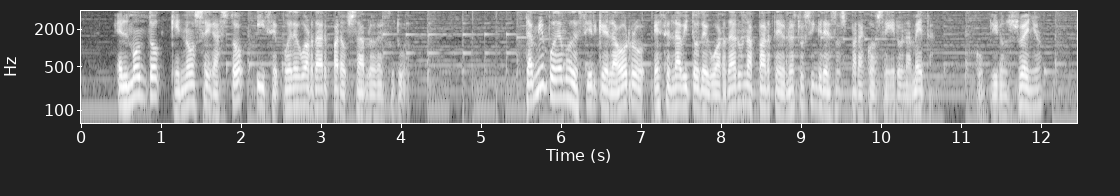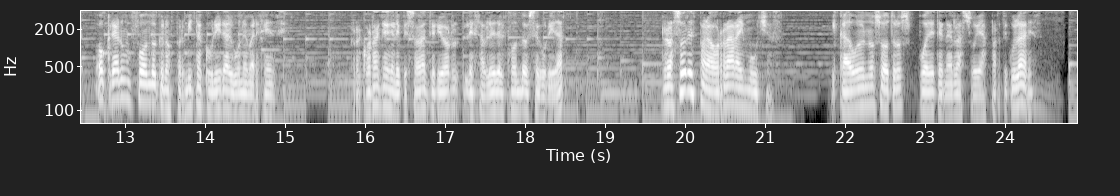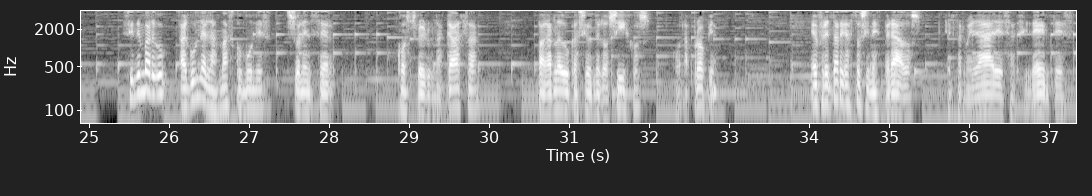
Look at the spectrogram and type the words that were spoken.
El monto que no se gastó y se puede guardar para usarlo en el futuro. También podemos decir que el ahorro es el hábito de guardar una parte de nuestros ingresos para conseguir una meta, cumplir un sueño o crear un fondo que nos permita cubrir alguna emergencia. ¿Recuerdan que en el episodio anterior les hablé del fondo de seguridad? Razones para ahorrar hay muchas, y cada uno de nosotros puede tener las suyas particulares. Sin embargo, algunas de las más comunes suelen ser construir una casa, pagar la educación de los hijos o la propia, enfrentar gastos inesperados, enfermedades, accidentes,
